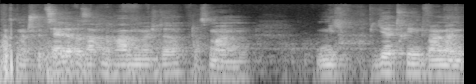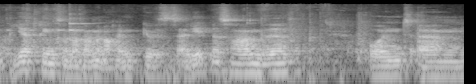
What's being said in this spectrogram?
dass man speziellere Sachen haben möchte, dass man nicht Bier trinkt, weil man Bier trinkt, sondern weil man auch ein gewisses Erlebnis haben will und ähm,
